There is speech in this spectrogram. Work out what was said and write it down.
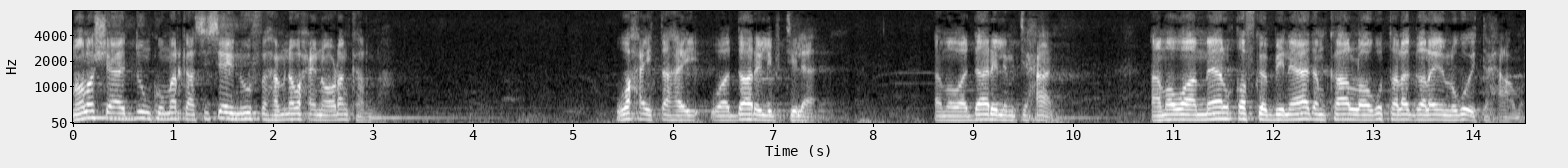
Nolosha adduunku markaasi si aynu u fahamno waxaynu odhan karnaa. Waxay tahay waa daar alibtilaa ama waa daar alimtixaan ama waa meel qofka bini aadamkaa loogu talagalay in lagu itixaamo.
